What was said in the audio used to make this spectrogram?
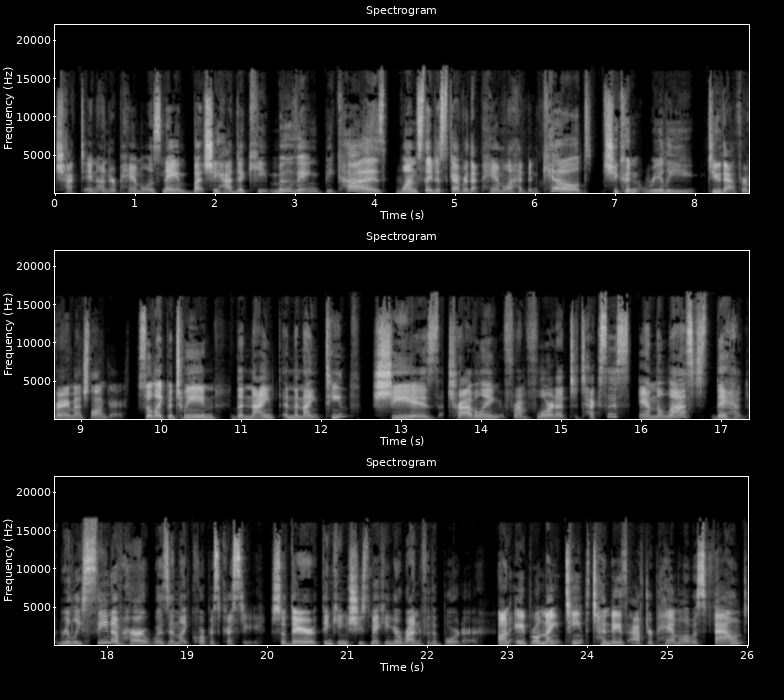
checked in under Pamela's name, but she had to keep moving because once they discovered that Pamela had been killed, she couldn't really do that for very much longer. So, like between the 9th and the 19th, she is traveling from Florida to Texas. And the last they had really seen of her was in like Corpus Christi. So they're thinking she's making a run for the border. On April 19th, 10 days after Pamela was found,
